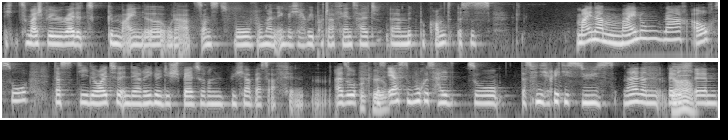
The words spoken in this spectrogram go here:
ich, zum Beispiel Reddit-Gemeinde oder sonst wo, wo man irgendwelche Harry Potter-Fans halt äh, mitbekommt, ist es meiner Meinung nach auch so, dass die Leute in der Regel die späteren Bücher besser finden. Also Okay. das erste Buch ist halt so, das finde ich richtig süß. Ne? Dann, wenn Ja. ich, ähm,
